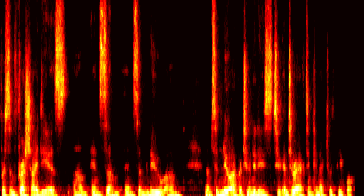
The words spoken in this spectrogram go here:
for some fresh ideas um, and some and some new um, some new opportunities to interact and connect with people.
